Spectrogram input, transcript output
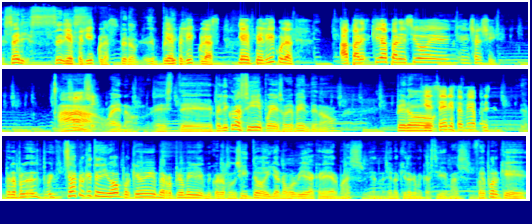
Series, series. Y en películas. Pero en Y en películas. Y en películas. Apare ¿Quién apareció en, en Shang-Chi? Ah, bueno. Este. Películas sí, pues, obviamente, ¿no? Pero. Y en series también apareció. Pero, pero, ¿sabes por qué te digo? ¿Por qué me rompió mi, mi corazoncito y ya no volví a creer más? Ya no, ya no quiero que me castigue más. Fue porque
